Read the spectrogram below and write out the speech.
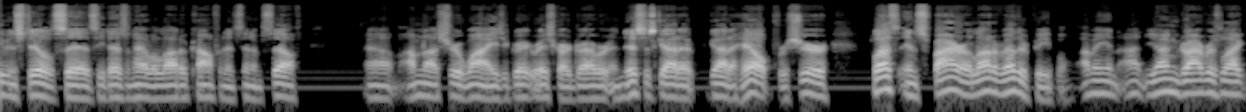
even still says he doesn't have a lot of confidence in himself. Um, I'm not sure why. He's a great race car driver, and this has got to got to help for sure. Plus, inspire a lot of other people. I mean, young drivers like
